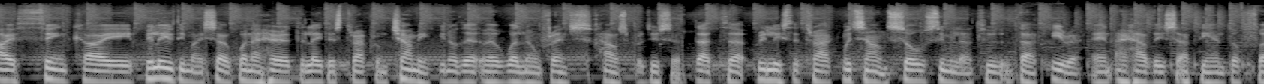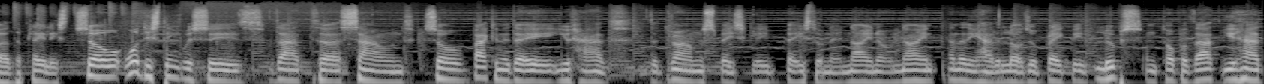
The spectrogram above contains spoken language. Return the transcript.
I think I believed in myself when I heard the latest track from Tchami, you know, the uh, well known French house producer, that uh, released a track which sounds so similar to that era. And I have this at the end of uh, the playlist. So, what distinguishes that uh, sound. So back in the day, you had the drums basically based on a 909, and then you had loads of breakbeat loops on top of that. You had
